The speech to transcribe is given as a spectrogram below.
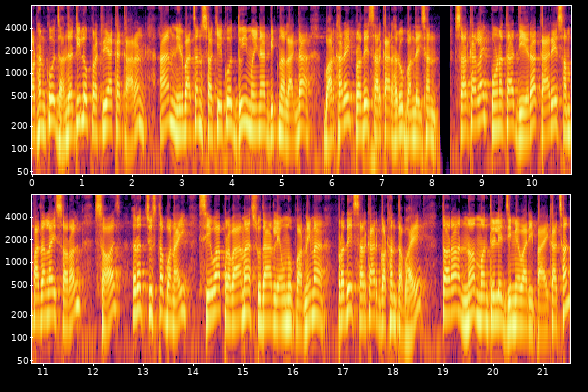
गठनको झन्झटिलो प्रक्रियाका कारण आम निर्वाचन सकिएको दुई महिना बित्न लाग्दा भर्खरै प्रदेश सरकारहरू बन्दैछन्। सरकारलाई पूर्णता दिएर कार्य सम्पादनलाई सरल सहज र चुस्त बनाई सेवा प्रवाहमा सुधार ल्याउनु पर्नेमा प्रदेश सरकार गठन त भए तर न मन्त्रीले जिम्मेवारी पाएका छन्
